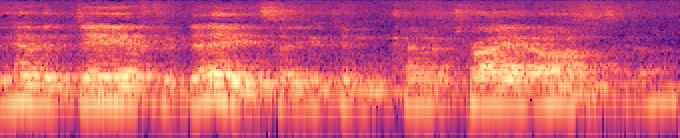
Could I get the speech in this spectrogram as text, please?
you have it day after day, so you can kind of try it on. You know,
